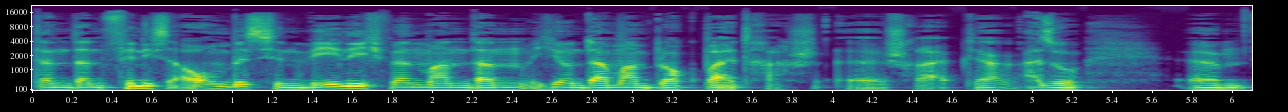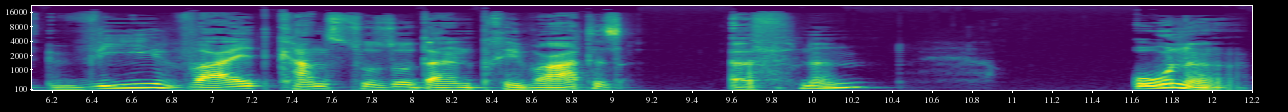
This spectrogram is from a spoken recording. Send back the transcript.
dann, dann finde ich es auch ein bisschen wenig, wenn man dann hier und da mal einen Blogbeitrag äh, schreibt. Ja, also ähm, wie weit kannst du so dein privates öffnen, ohne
